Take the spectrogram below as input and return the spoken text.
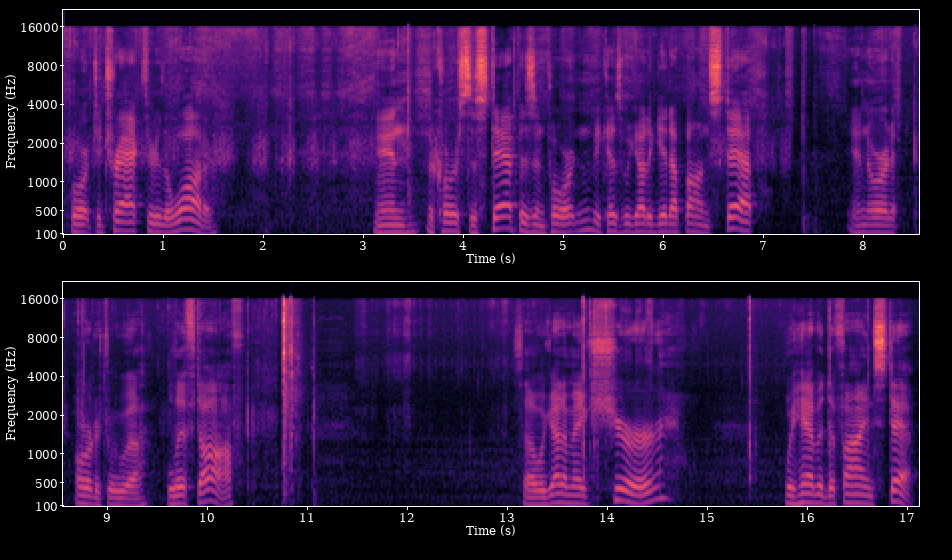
for it to track through the water. And of course the step is important because we got to get up on step in order, order to uh, lift off. So we got to make sure we have a defined step.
